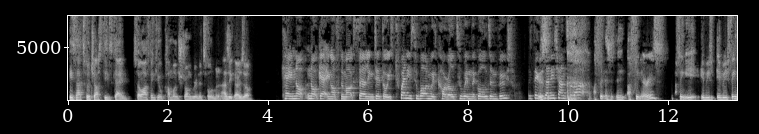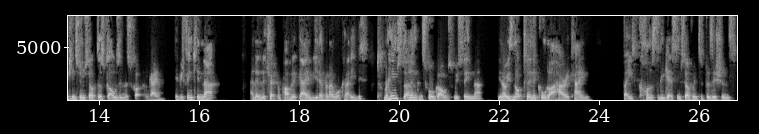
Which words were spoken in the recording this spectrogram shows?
he's had to adjust his game. So I think he'll come on stronger in the tournament as it goes on. Kane not not getting off the mark. Sterling did though. He's twenty to one with Coral to win the Golden Boot. Do you think there's any chance of that? I think I think there is. I think he, would be, he'd be thinking to himself, "There's goals in the Scotland game." He'd be thinking that, and in the Czech Republic game, you never know what can. This, Raheem Sterling can score goals. We've seen that. You know, he's not clinical like Harry Kane, but he constantly gets himself into positions.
